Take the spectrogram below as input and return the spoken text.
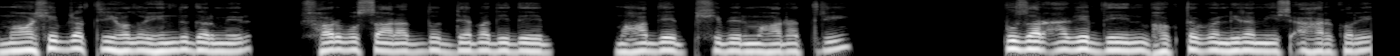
মহাশিবরাত্রি হলো হিন্দু ধর্মের সর্বোচ্চ আরাধ্য দেবাদিদেব মহাদেব শিবের মহারাত্রি। পূজার আগের দিন ভক্তগণ নিরামিষ আহার করে,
